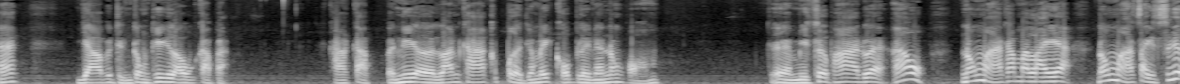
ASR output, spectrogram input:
นะ ยาวไปถึงตรงที่เรากลับอะขากลับอันนี้เออร้านค้าก็เปิดยังไม่ครบเลยนะน้องหอมเออมีเสื้อผ้าด้วย เอ้า น้องหมาทำอะไรอะน้องหมาใส่เสื้อ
